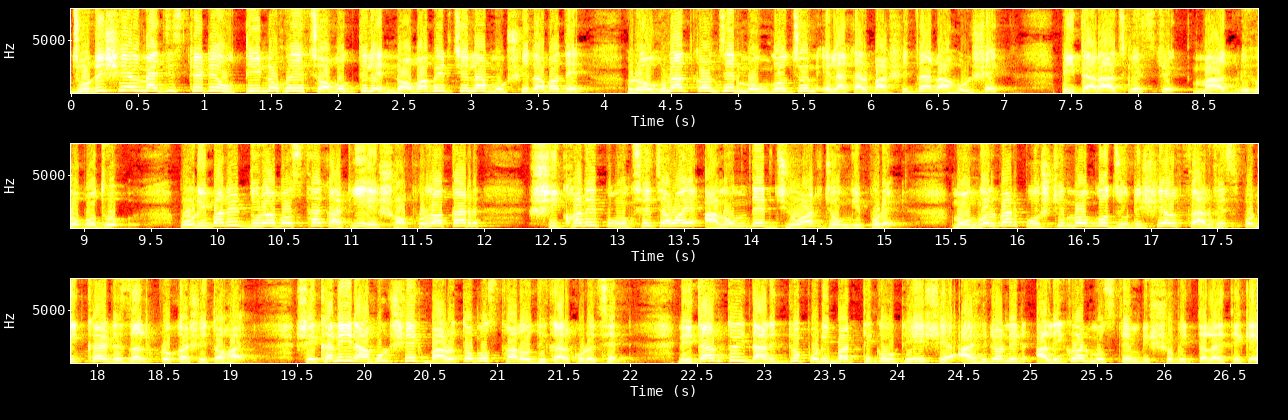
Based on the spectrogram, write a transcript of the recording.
জুডিশিয়াল ম্যাজিস্ট্রেটে উত্তীর্ণ হয়ে চমক দিলেন নবাবের জেলা মুর্শিদাবাদের রঘুনাথগঞ্জের মঙ্গলজন এলাকার বাসিন্দা রাহুল শেখ। পিতা রাজমিস্ত্রি, মা গৃহবধূ। পরিবারের দুরাবস্থা কাটিয়ে সফলতার শিখরে পৌঁছে যাওয়ায় আনন্দের জোয়ার জঙ্গিপুরে। মঙ্গলবার পশ্চিমবঙ্গ জুডিশিয়াল সার্ভিস পরীক্ষার রেজাল্ট প্রকাশিত হয়। সেখানেই রাহুল শেখ বারোতম স্থান অধিকার করেছেন। নিতান্তই দারিদ্র পরিবার থেকে উঠে এসে আহিরনের আলিগড় মুসলিম বিশ্ববিদ্যালয় থেকে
